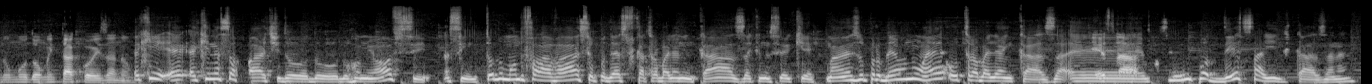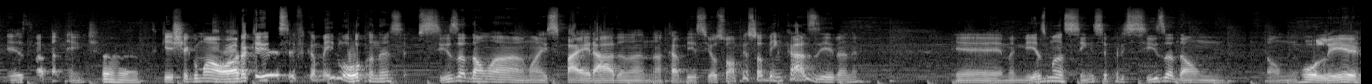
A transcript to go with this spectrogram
não mudou muita coisa, não. É que, é, é que nessa parte do, do, do home office, assim, todo mundo falava, ah, se eu pudesse ficar trabalhando em casa, que não sei o quê. Mas o problema não é o trabalhar em casa, é Exato. você não poder sair de casa, né? Exatamente. Aham. Porque chega uma hora que você fica meio louco, né? Você precisa dar uma, uma espairada na, na cabeça. E eu sou uma pessoa bem caseira, né? É, mas mesmo assim, você precisa dar um, dar um rolê,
